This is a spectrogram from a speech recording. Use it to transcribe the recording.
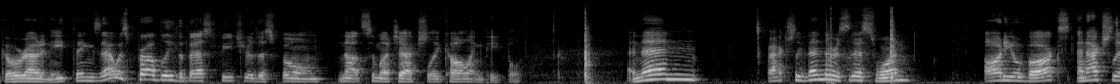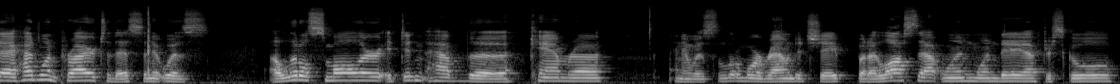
go around and eat things. That was probably the best feature of this phone, not so much actually calling people. And then, actually, then there was this one, AudioVox. And actually, I had one prior to this, and it was a little smaller. It didn't have the camera, and it was a little more rounded shape. But I lost that one one day after school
